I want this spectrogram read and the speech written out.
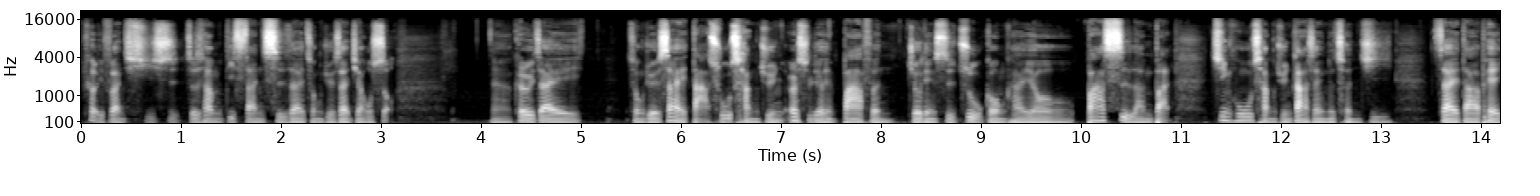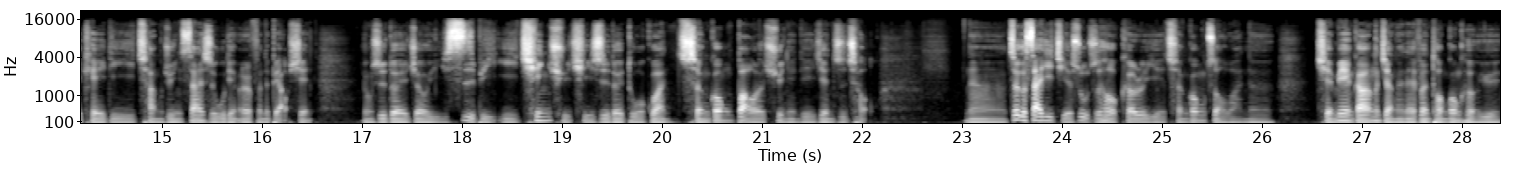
克利夫兰骑士，这是他们第三次在总决赛交手。那科瑞在总决赛打出场均二十六点八分、九点四助攻，还有八次篮板，近乎场均大三元的成绩。再搭配 KD 场均三十五点二分的表现，勇士队就以四比一轻取骑士队夺冠，成功报了去年的一箭之仇。那这个赛季结束之后，科瑞也成功走完了前面刚刚讲的那份同工合约。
